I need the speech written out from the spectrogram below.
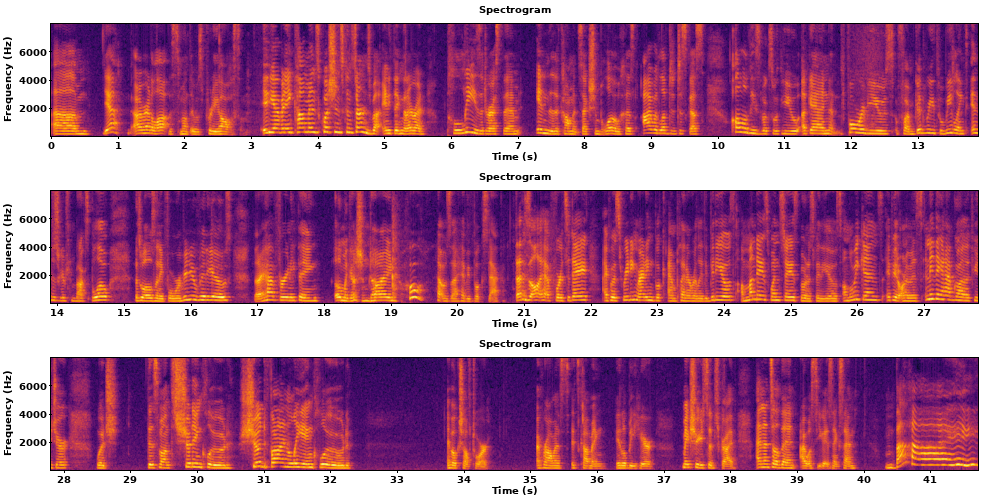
Um, yeah, I read a lot this month. It was pretty awesome. If you have any comments, questions, concerns about anything that I read, please address them in the comment section below because I would love to discuss all of these books with you. Again, full reviews from Goodreads will be linked in the description box below as well as any full review videos that I have for anything. Oh my gosh, I'm dying. Whew. That was a heavy book stack. That is all I have for today. I post reading, writing, book, and planner related videos on Mondays, Wednesdays, bonus videos on the weekends. If you don't want to miss anything I have going on in the future, which this month should include, should finally include a bookshelf tour. I promise it's coming. It'll be here. Make sure you subscribe. And until then, I will see you guys next time. Bye!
